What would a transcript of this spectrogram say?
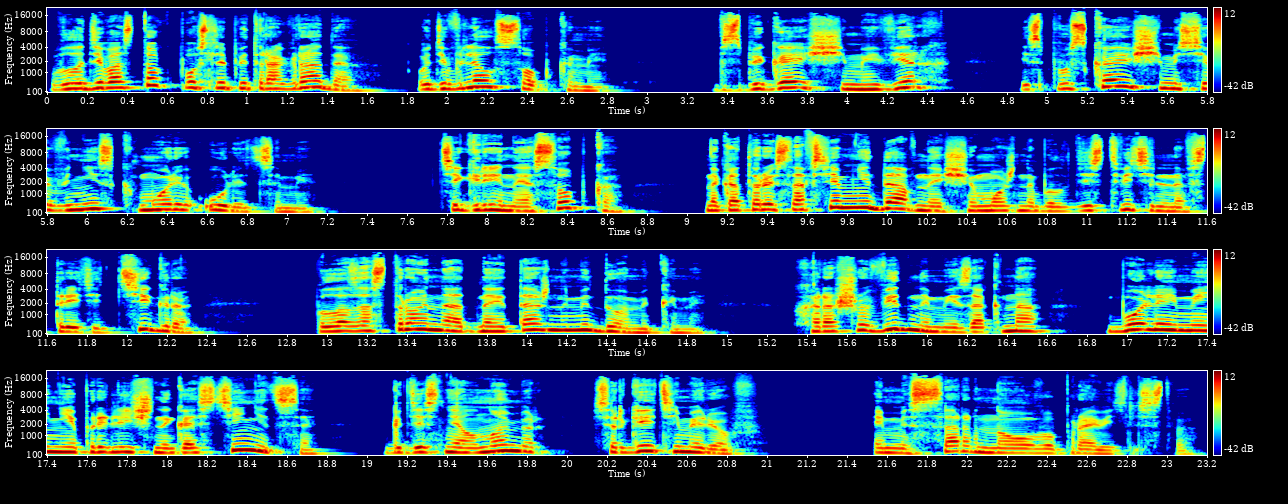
Владивосток после Петрограда удивлял сопками, взбегающими вверх и спускающимися вниз к морю улицами. Тигриная сопка, на которой совсем недавно еще можно было действительно встретить тигра, была застроена одноэтажными домиками, хорошо видными из окна более-менее приличной гостиницы, где снял номер Сергей Тимирёв, эмиссар нового правительства.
